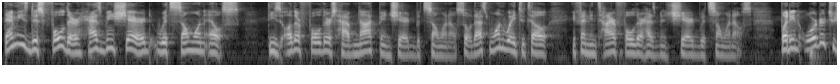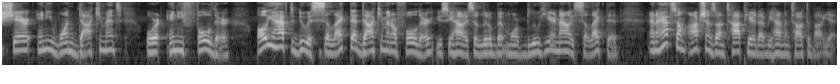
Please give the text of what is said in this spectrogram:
That means this folder has been shared with someone else. These other folders have not been shared with someone else. So that's one way to tell if an entire folder has been shared with someone else. But in order to share any one document or any folder, all you have to do is select that document or folder. You see how it's a little bit more blue here now, it's selected. And I have some options on top here that we haven't talked about yet.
